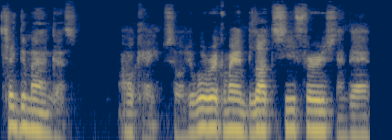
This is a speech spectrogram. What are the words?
check the mangas. Okay, so you will recommend Blood C first, and then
